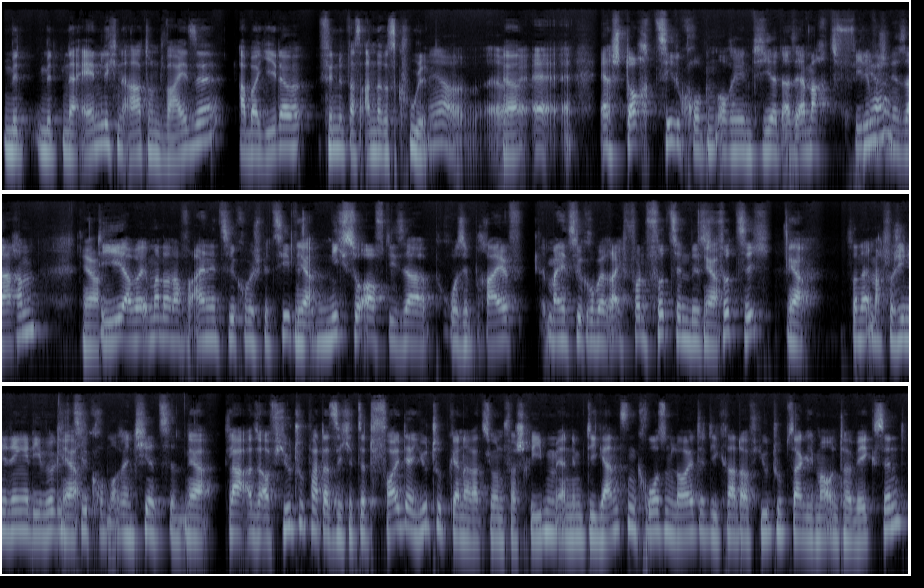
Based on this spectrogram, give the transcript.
mit, mit einer ähnlichen Art und Weise, aber jeder findet was anderes cool. Ja, äh, ja. Er, er ist doch zielgruppenorientiert. Also er macht viele ja. verschiedene Sachen, ja. die aber immer dann auf eine Zielgruppe spezifisch ja. und nicht so oft dieser große Brei. Meine Zielgruppe reicht von 14 bis ja. 40. Ja sondern er macht verschiedene Dinge, die wirklich ja. zielgruppenorientiert sind. Ja, klar. Also auf YouTube hat er sich jetzt voll der YouTube-Generation verschrieben. Er nimmt die ganzen großen Leute, die gerade auf YouTube, sage ich mal, unterwegs sind.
